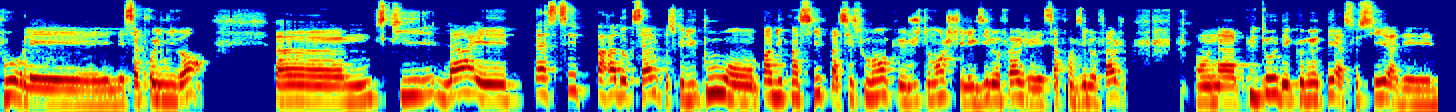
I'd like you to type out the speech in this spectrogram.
pour les, les euh, ce qui, là, est assez paradoxal, parce que du coup, on part du principe assez souvent que justement, chez les xylophages et les saproxylophages, on a plutôt des communautés associées à des,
